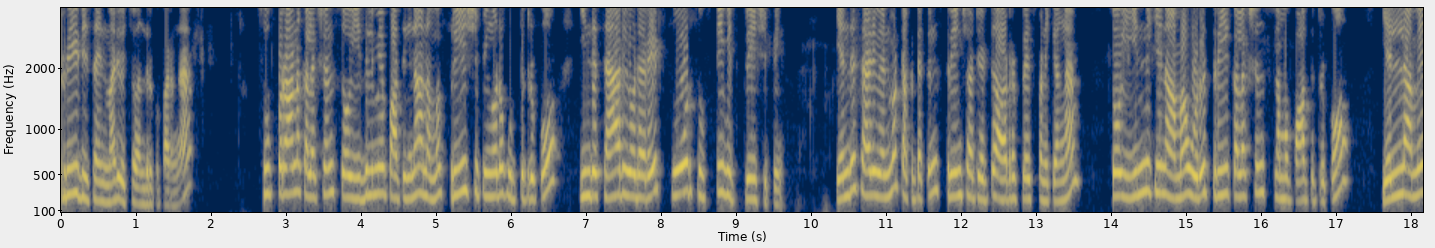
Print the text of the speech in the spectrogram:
ட்ரீ டிசைன் மாதிரி வச்சு வந்திருக்கு பாருங்க. சூப்பரான கலெக்ஷன் ஸோ இதுலயுமே பாத்தீங்கன்னா நம்ம ஃப்ரீ ஷிப்பிங்கோட கொடுத்துட்டு இருக்கோம். இந்த சாரியோட rate four fifty with free shipping எந்த சாரி வேணுமோ டக்கு டக்குன்னு ஸ்கிரீன்ஷாட் எடுத்து ஆர்டர் பிளேஸ் பண்ணிக்கோங்க. ஸோ இன்னைக்கு நாம ஒரு த்ரீ கலெக்ஷன்ஸ் நம்ம பார்த்துட்டு இருக்கோம். எல்லாமே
